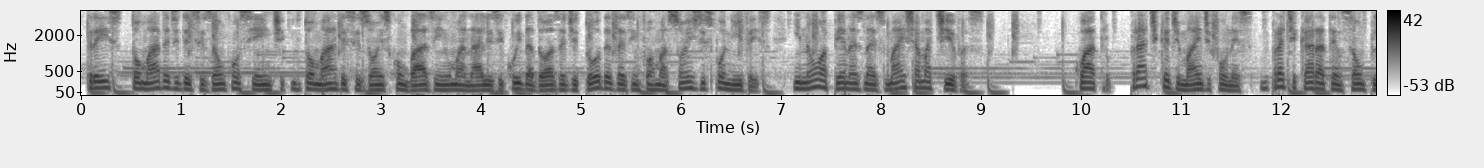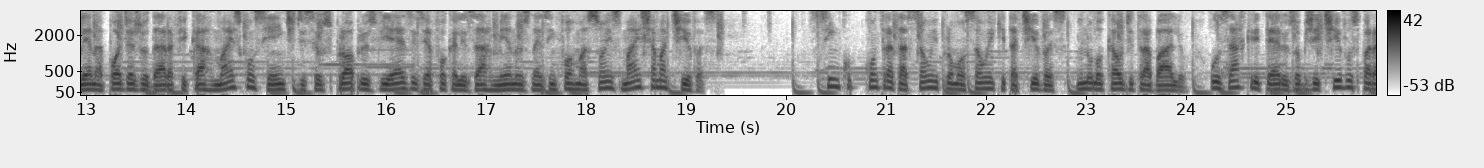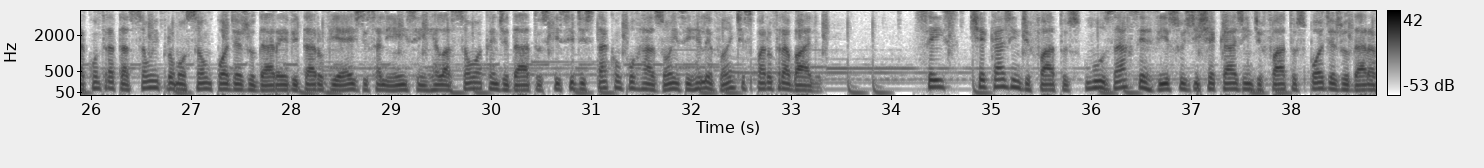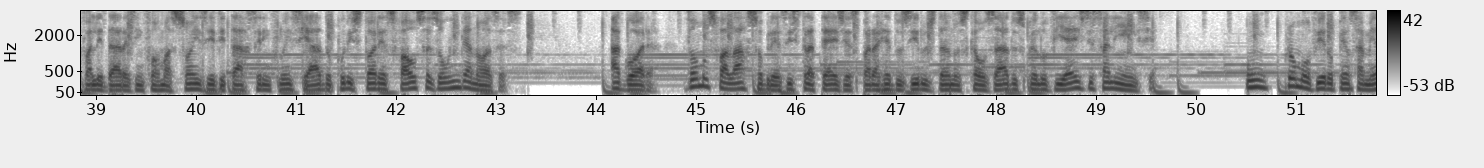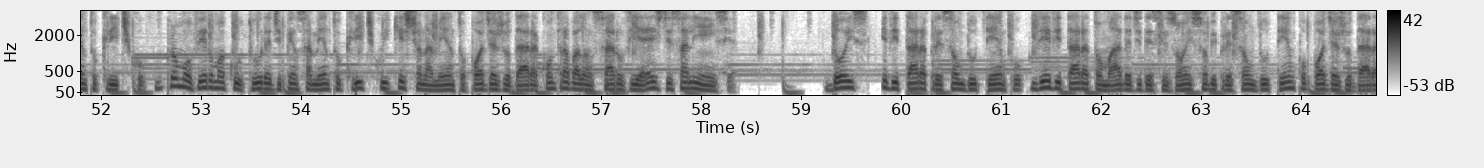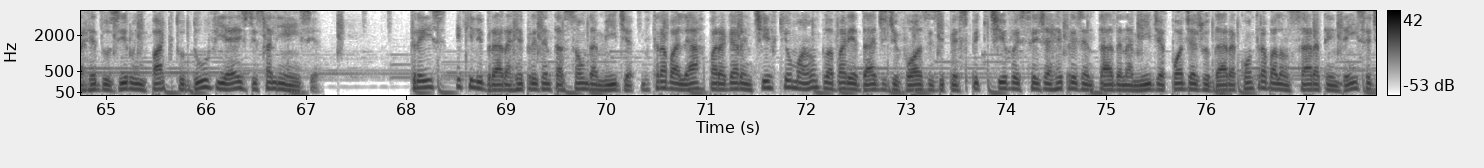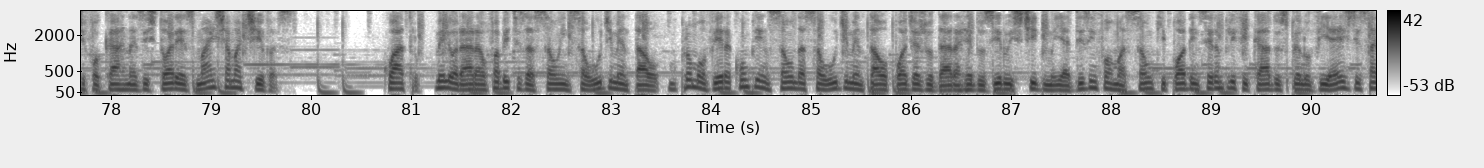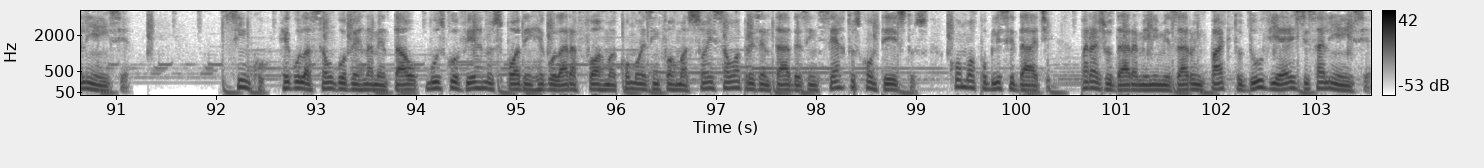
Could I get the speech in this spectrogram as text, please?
3. Tomada de decisão consciente em tomar decisões com base em uma análise cuidadosa de todas as informações disponíveis, e não apenas nas mais chamativas. 4. Prática de mindfulness. Praticar a atenção plena pode ajudar a ficar mais consciente de seus próprios vieses e a focalizar menos nas informações mais chamativas. 5. Contratação e promoção equitativas. No local de trabalho, usar critérios objetivos para contratação e promoção pode ajudar a evitar o viés de saliência em relação a candidatos que se destacam por razões irrelevantes para o trabalho. 6. Checagem de fatos. Usar serviços de checagem de fatos pode ajudar a validar as informações e evitar ser influenciado por histórias falsas ou enganosas. Agora, vamos falar sobre as estratégias para reduzir os danos causados pelo viés de saliência. 1. Promover o pensamento crítico. Promover uma cultura de pensamento crítico e questionamento pode ajudar a contrabalançar o viés de saliência. 2. Evitar a pressão do tempo. De evitar a tomada de decisões sob pressão do tempo pode ajudar a reduzir o impacto do viés de saliência. 3. Equilibrar a representação da mídia e trabalhar para garantir que uma ampla variedade de vozes e perspectivas seja representada na mídia pode ajudar a contrabalançar a tendência de focar nas histórias mais chamativas. 4. Melhorar a alfabetização em saúde mental. Promover a compreensão da saúde mental pode ajudar a reduzir o estigma e a desinformação que podem ser amplificados pelo viés de saliência. 5. Regulação governamental. Os governos podem regular a forma como as informações são apresentadas em certos contextos, como a publicidade, para ajudar a minimizar o impacto do viés de saliência.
